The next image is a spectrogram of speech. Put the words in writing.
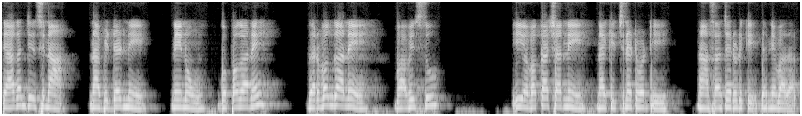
త్యాగం చేసిన నా బిడ్డడిని నేను గొప్పగానే గర్వంగానే భావిస్తూ ఈ అవకాశాన్ని నాకు ఇచ్చినటువంటి నా సహచరుడికి ధన్యవాదాలు.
